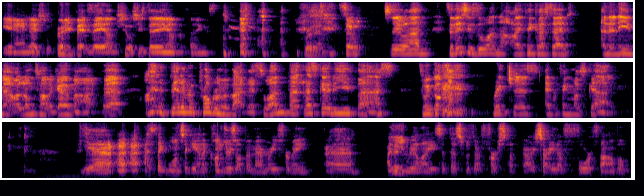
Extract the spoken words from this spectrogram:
yeah, no, she's pretty busy. I'm sure she's doing other things. Brilliant. So, so, um, so this is the one that I think I said in an email a long time ago, Mark. But I had a bit of a problem about this one. But let's go to you first. So we've got preachers. Everything must go. Yeah, I, I- I think once again it conjures up a memory for me. Um, I didn't realize that this was their first, or sorry, their fourth album.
